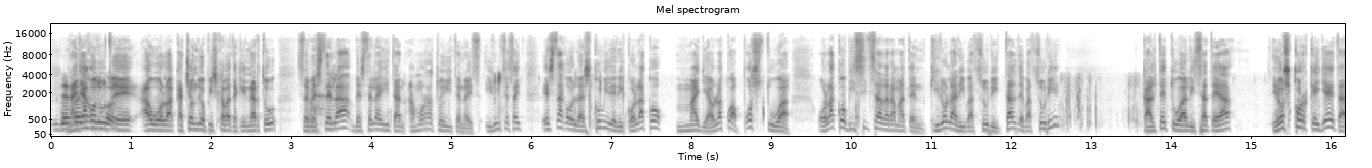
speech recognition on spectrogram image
Nahiago dute hau hola katxondeo pixka batekin hartu, ze bestela, bestela egiten, amorratu egiten naiz. Iruitze zait, ez dagoela eskubiderik olako maila, olako apostua, olako bizitza daramaten, kirolari batzuri, talde batzuri, kaltetua izatea, eoskorkeia eta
